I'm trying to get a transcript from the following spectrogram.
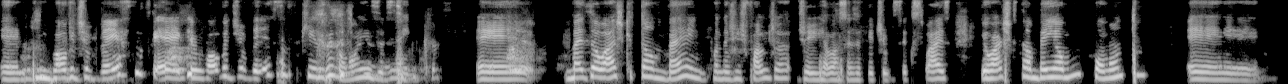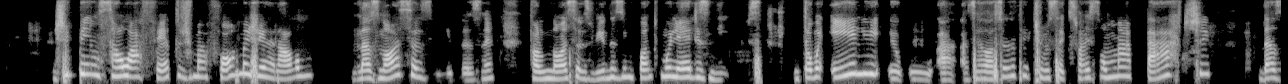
é, que envolve diversos, é, que envolve diversas questões, assim. É, mas eu acho que também, quando a gente fala de, de, relações afetivas sexuais, eu acho que também é um ponto é, de pensar o afeto de uma forma geral nas nossas vidas, né? Falo nossas vidas enquanto mulheres negras. Então, ele, o, a, as relações afetivas sexuais são uma parte das,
